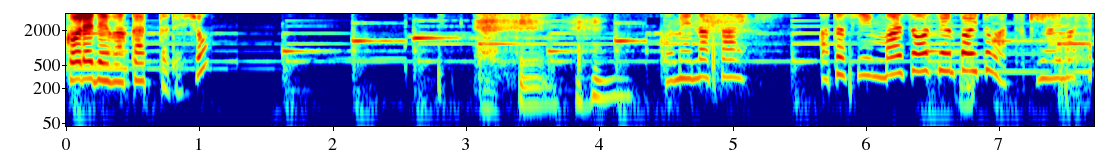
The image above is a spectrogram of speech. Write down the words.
これで分かったでしょへへごめんなさい私前澤先輩とは付き合いません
